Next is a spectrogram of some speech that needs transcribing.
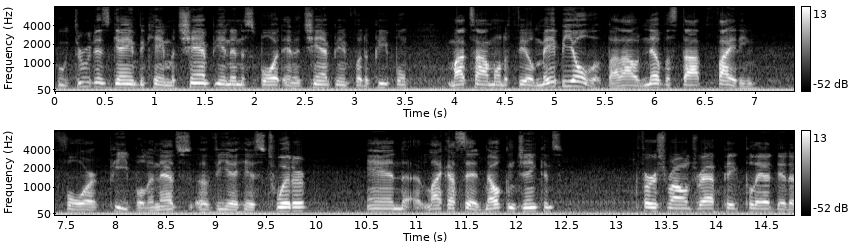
who through this game became a champion in the sport and a champion for the people. My time on the field may be over, but I'll never stop fighting for people. And that's uh, via his Twitter. And like I said, Malcolm Jenkins, first round draft pick player, did a,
